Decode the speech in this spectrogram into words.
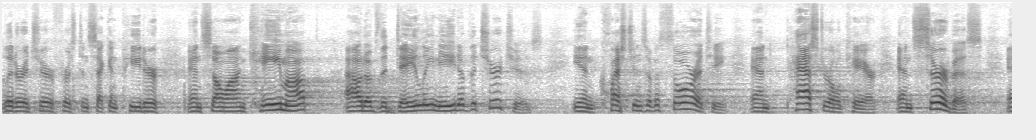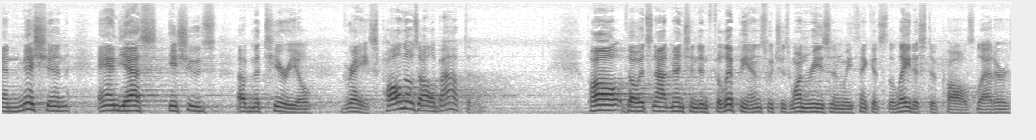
literature, 1st and 2nd Peter, and so on, came up out of the daily need of the churches in questions of authority and pastoral care and service and mission and, yes, issues of material grace. Paul knows all about them. Paul, though it's not mentioned in Philippians, which is one reason we think it's the latest of Paul's letters,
